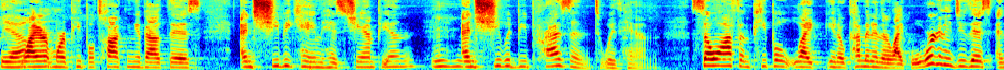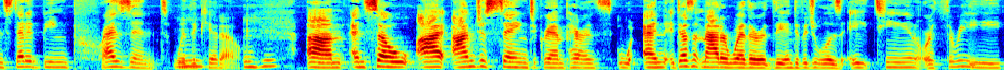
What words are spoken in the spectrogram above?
Yeah. Why aren't more people talking about this? And she became his champion Mm-hmm. and she would be present with him. So often people like, you know, come in and they're like, well, we're going to do this instead of being present with Mm-hmm. the kiddo. Um, and so I, I'm just saying to grandparents, and it doesn't matter whether the individual is 18 or three,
